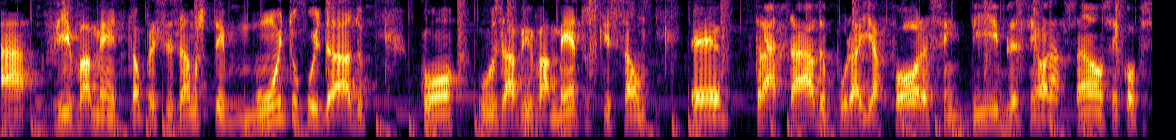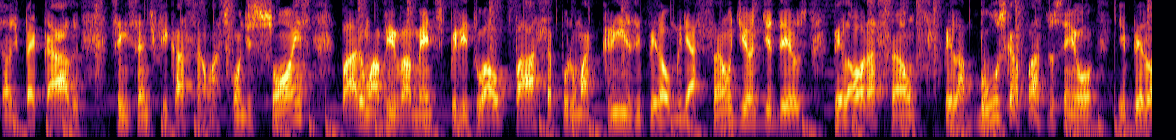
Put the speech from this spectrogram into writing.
avivamento. Então precisamos ter muito cuidado com os avivamentos que são é, tratado por aí afora, sem Bíblia, sem oração, sem confissão de pecado, sem santificação. As condições para um avivamento espiritual passa por uma crise, pela humilhação diante de Deus, pela oração, pela busca à face do Senhor e pelo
